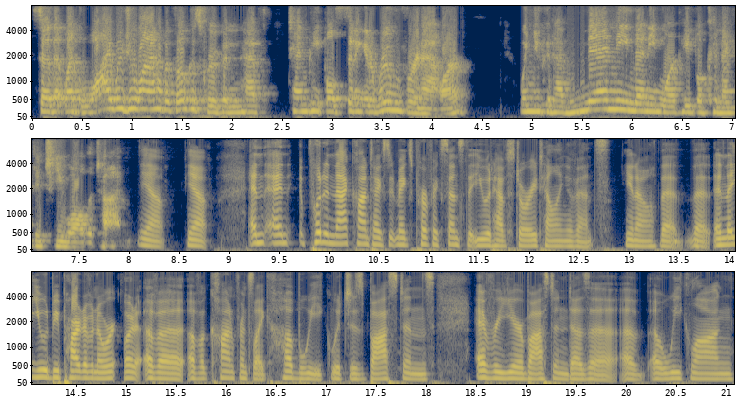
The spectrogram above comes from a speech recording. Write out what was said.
so that like why would you want to have a focus group and have 10 people sitting in a room for an hour when you could have many many more people connected to you all the time Yeah, yeah, and and put in that context, it makes perfect sense that you would have storytelling events. You know that that and that you would be part of an or, of a of a conference like Hub Week, which is Boston's every year. Boston does a a, a week long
